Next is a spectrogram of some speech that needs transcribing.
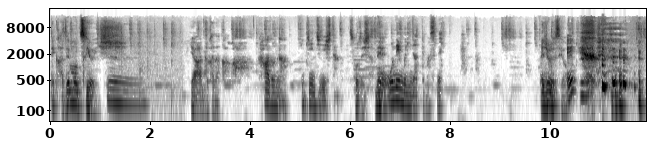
で、風も強いうん。し。いやー、なかなか、ハードな一日でした。そうでしたねも。うお眠になってますね。大丈夫ですよ。え？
